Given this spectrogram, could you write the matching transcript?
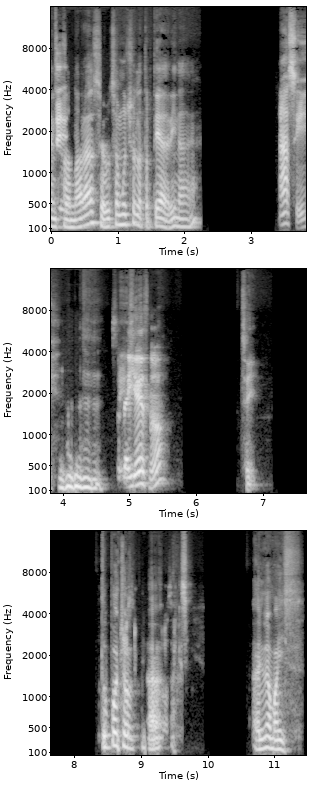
en de. Sonora se usa mucho la tortilla de harina, ¿eh? Ah, sí. Pues ahí es, ¿no? Sí. Tú, Poncho, ah, harina o maíz.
